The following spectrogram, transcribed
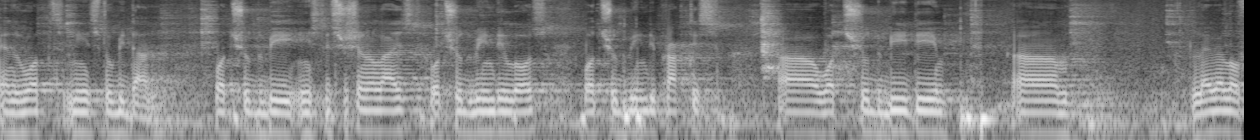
and what needs to be done. What should be institutionalized, what should be in the laws, what should be in the practice, uh, what should be the um, level of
